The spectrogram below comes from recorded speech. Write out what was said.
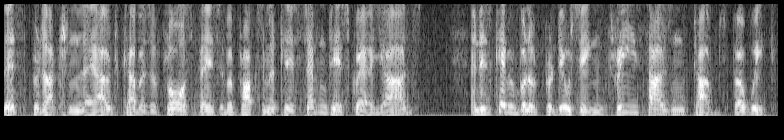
This production layout covers a floor space of approximately 70 square yards and is capable of producing 3,000 tubs per week.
